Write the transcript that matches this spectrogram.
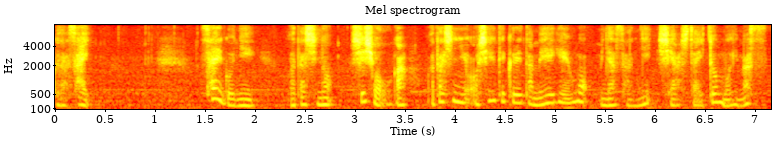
ください。最後に私の師匠が私に教えてくれた名言を皆さんにシェアしたいと思います。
